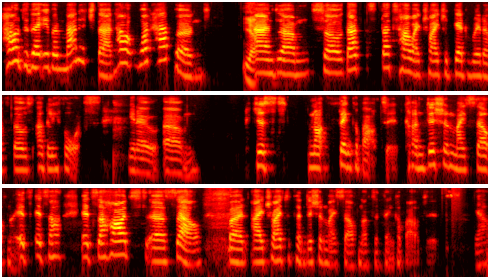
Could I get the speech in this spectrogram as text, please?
how did they even manage that? How what happened? Yeah. And um, so that's that's how I try to get rid of those ugly thoughts. You know, um, just not think about it. Condition myself. It's it's a it's a hard uh, sell, but I try to condition myself not to think about it. Yeah.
